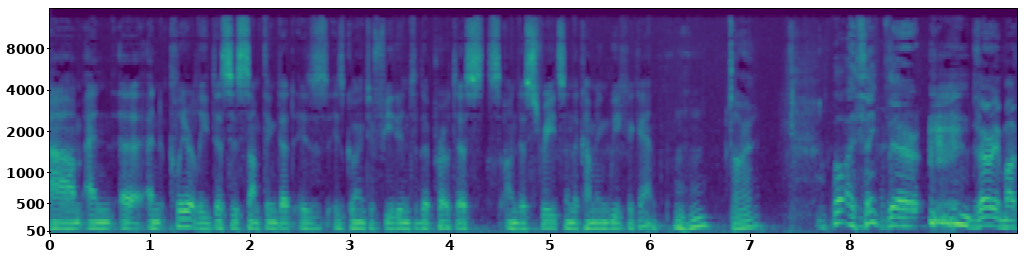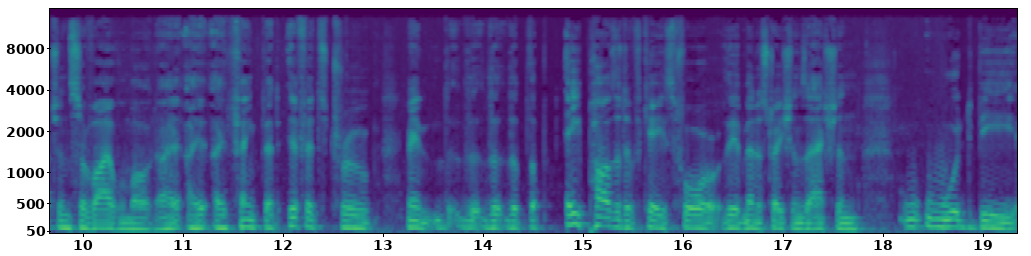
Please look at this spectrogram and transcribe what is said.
Um, and uh, and clearly, this is something that is is going to feed into the protests on the streets in the coming week again. Mm-hmm. All right. Well, I think they're very much in survival mode. I, I, I, think that if it's true, I mean, the, the, the, the a positive case for the administration's action would be,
